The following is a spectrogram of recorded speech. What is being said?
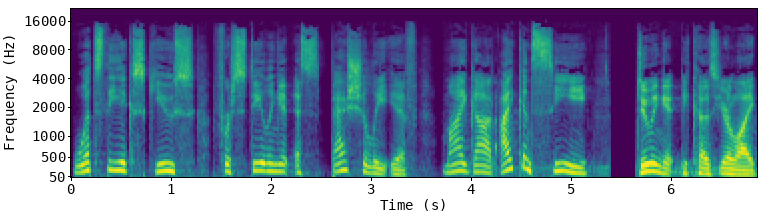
What's the excuse for stealing it, especially if, my God, I can see doing it because you're like,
